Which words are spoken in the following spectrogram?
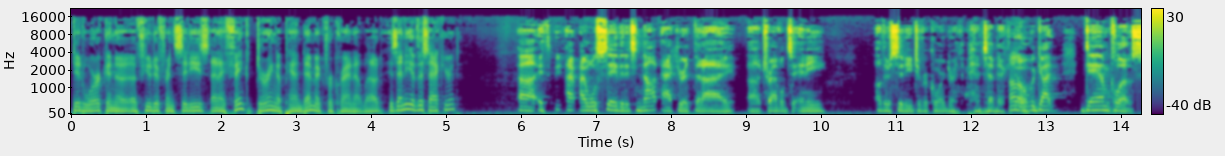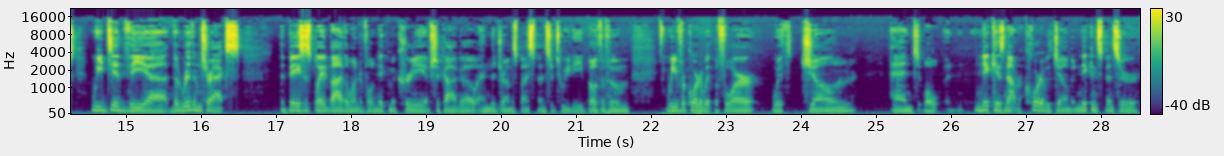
did work in a, a few different cities, and I think during a pandemic for crying out loud. Is any of this accurate? Uh, I, I will say that it's not accurate that I uh, traveled to any other city to record during the pandemic. Oh. No, we got damn close. We did the uh, the rhythm tracks. The bass is played by the wonderful Nick Macri of Chicago, and the drums by Spencer Tweedy, both of whom we've recorded with before with Joan. And well, Nick has not recorded with Joan, but Nick and Spencer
